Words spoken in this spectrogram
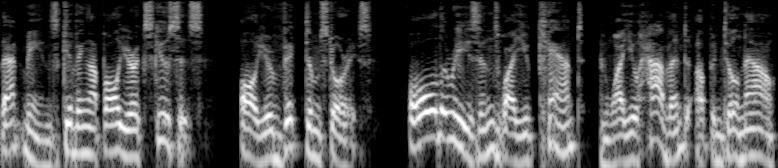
That means giving up all your excuses, all your victim stories, all the reasons why you can't and why you haven't up until now,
